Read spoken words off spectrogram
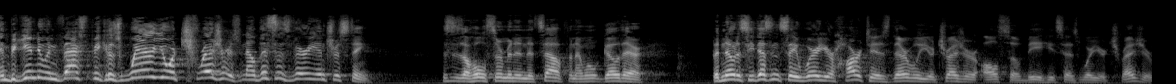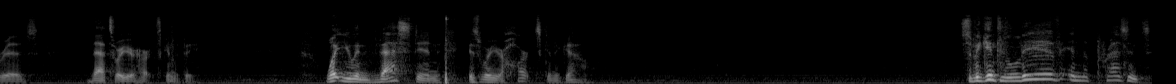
And begin to invest because where your treasure is. Now, this is very interesting. This is a whole sermon in itself, and I won't go there. But notice he doesn't say where your heart is, there will your treasure also be. He says where your treasure is, that's where your heart's going to be. What you invest in is where your heart's going to go. So begin to live in the presence.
